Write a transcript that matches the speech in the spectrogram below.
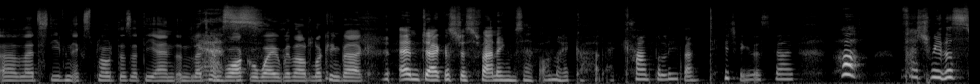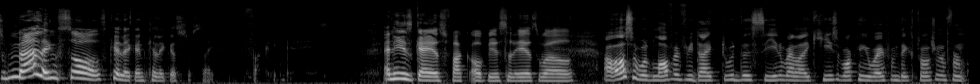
uh, let Stephen explode this at the end and let him walk away without looking back. And Jack is just fanning himself. Oh my god, I can't believe I'm dating this guy. Huh, fetch me the smelling salts. Killick and Killick is just like and he's gay as fuck, obviously as well. I also would love if we like do this scene where like he's walking away from the explosion from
